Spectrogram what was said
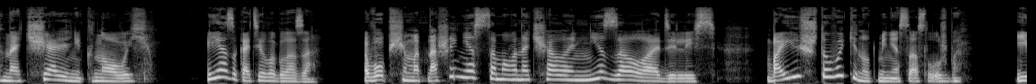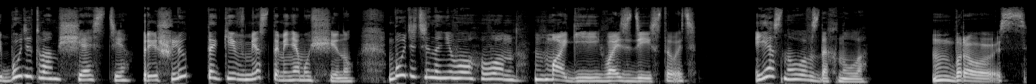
начальник новый». Я закатила глаза. В общем, отношения с самого начала не заладились. Боюсь, что выкинут меня со службы. И будет вам счастье, пришлют таки вместо меня мужчину. Будете на него, вон, магией воздействовать». Я снова вздохнула. «Брось»,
